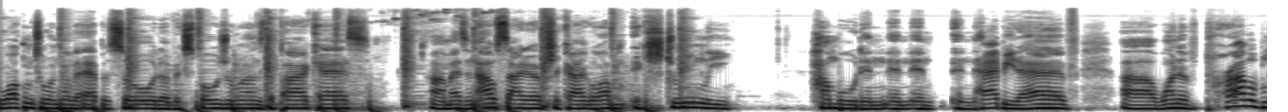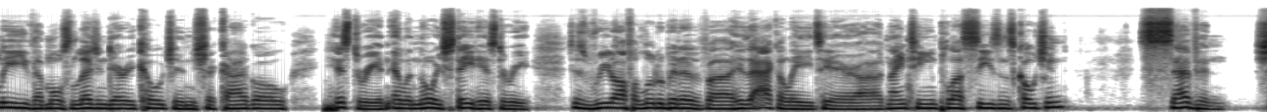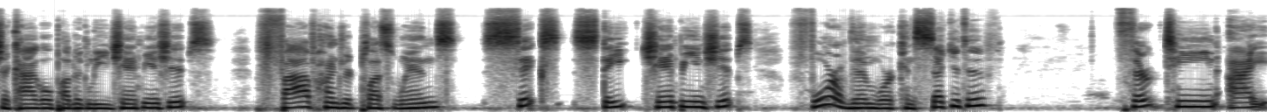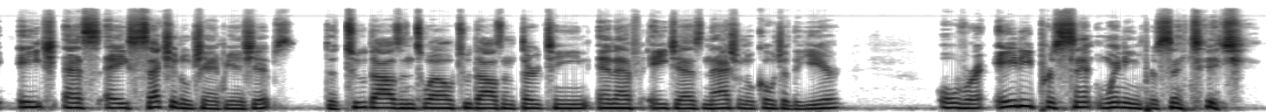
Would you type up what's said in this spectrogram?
welcome to another episode of Xposure Runs the podcast. Um, as an outsider of Chicago, I'm extremely humbled and and and, and happy to have uh, one of probably the most legendary coach in Chicago history and Illinois state history. Just read off a little bit of uh, his accolades here: uh, 19 plus seasons coaching, seven Chicago Public League championships, 500 plus wins, six state championships. Four of them were consecutive 13 IHSA sectional championships, the 2012 2013 NFHS National Coach of the Year, over 80% winning percentage.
